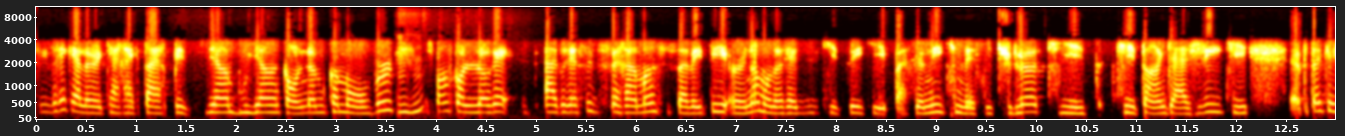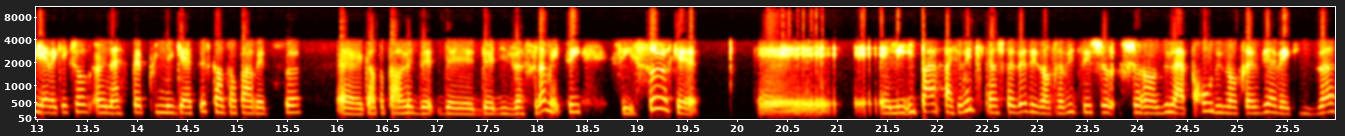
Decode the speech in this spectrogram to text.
c'est vrai qu'elle a un caractère pétillant, bouillant, qu'on le nomme comme on veut. Mm-hmm. Je pense qu'on l'aurait adressé différemment si ça avait été un homme. On aurait dit qu'il était, qui est passionné, qui met ses culottes, qui est, qui est engagé, qui euh, peut-être qu'il y avait quelque chose, un aspect plus négatif quand on parlait de ça, euh, quand on parlait de, de, de Lisa Frida. Mais tu sais, c'est sûr que euh, elle est hyper passionnée. Puis quand je faisais des entrevues, tu sais, je, je suis rendue la pro des entrevues avec Lisa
